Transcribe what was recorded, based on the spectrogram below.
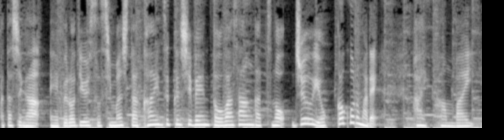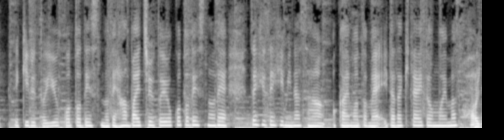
私が、えープロデュースしました貝尽くし弁当は3月の14日頃まで、はい、販売できるということですので、販売中ということですので、ぜひぜひ皆さんお買い求めいただきたいと思います。はい、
